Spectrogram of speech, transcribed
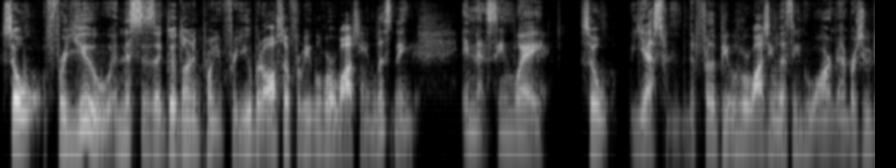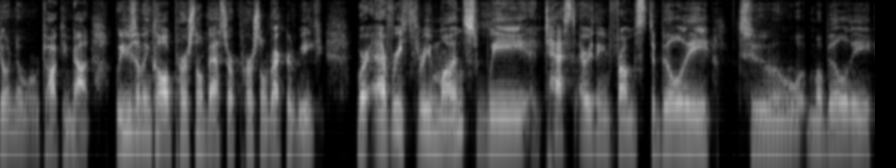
So for you, and this is a good learning point for you, but also for people who are watching and listening, in that same way. So yes, for the people who are watching listening who aren't members who don't know what we're talking about, we do something called personal best or personal record week, where every three months we test everything from stability to mobility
